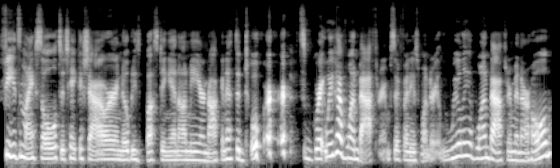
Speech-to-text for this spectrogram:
feeds my soul to take a shower and nobody's busting in on me or knocking at the door. it's great. We have one bathroom. So if anybody's wondering, we only have one bathroom in our home.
